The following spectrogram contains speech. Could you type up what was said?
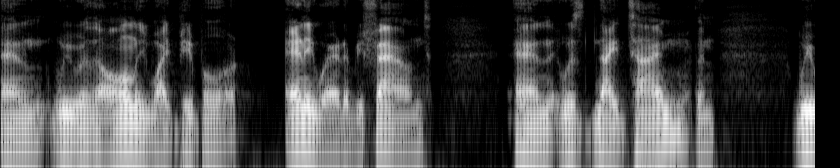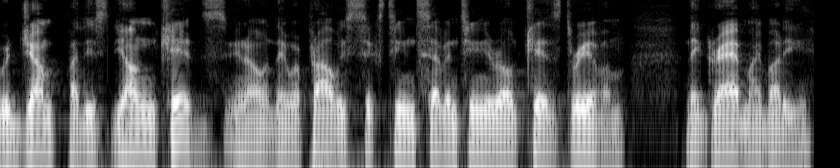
and we were the only white people anywhere to be found. And it was nighttime, and we were jumped by these young kids. You know, they were probably 16, 17 year old kids, three of them. They grabbed my buddy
